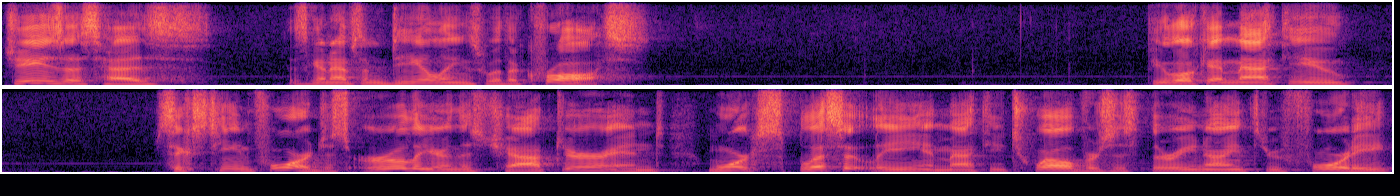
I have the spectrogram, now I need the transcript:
Jesus has, is going to have some dealings with a cross. If you look at Matthew 16:4, just earlier in this chapter, and more explicitly in Matthew 12, verses 39 through 40,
